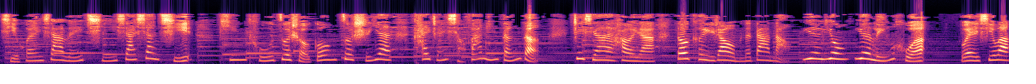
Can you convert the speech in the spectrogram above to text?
喜欢下围棋、下象棋、拼图、做手工、做实验、开展小发明等等。这些爱好呀，都可以让我们的大脑越用越灵活。我也希望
